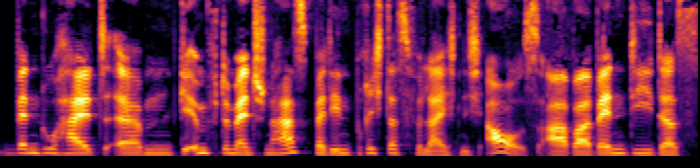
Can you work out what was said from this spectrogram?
wenn du halt ähm, geimpfte Menschen hast, bei denen bricht das vielleicht nicht aus. Aber wenn die das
